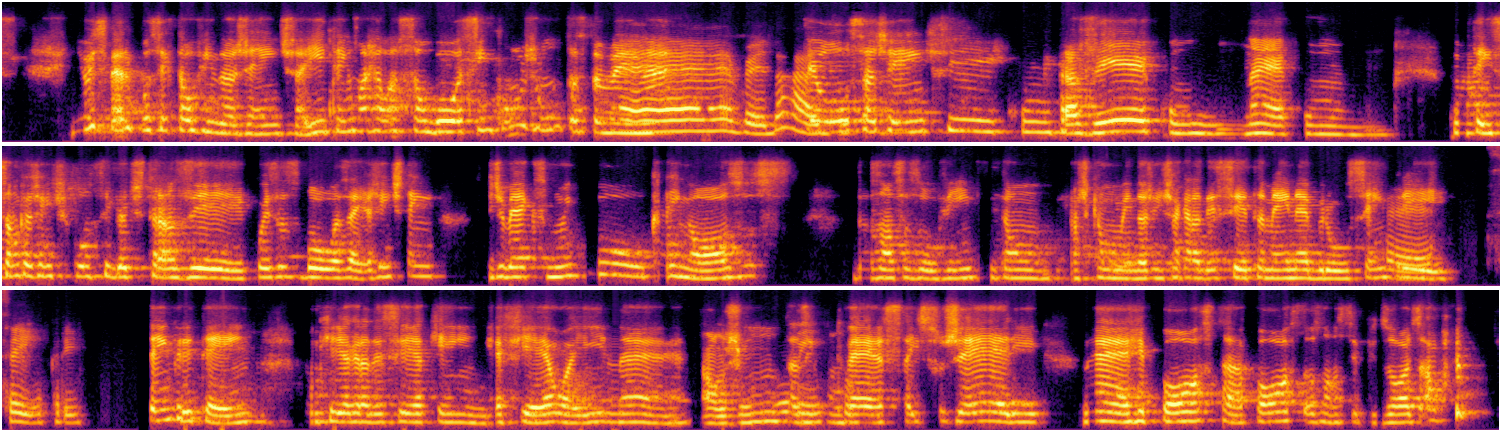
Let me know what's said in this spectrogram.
E eu espero que você que está ouvindo a gente aí tenha uma relação boa assim conjuntas também, é, né? É verdade. Você ouça a gente com prazer, com, né, com, com atenção que a gente consiga te trazer coisas boas aí. A gente tem feedbacks muito carinhosos das nossas ouvintes, então acho que é o momento da gente agradecer também, né, Bru? Sempre. É, sempre. Sempre tem. Então, queria agradecer a quem é fiel aí, né, ao Juntas Muito. e Conversa e sugere, né, reposta, posta os nossos episódios.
